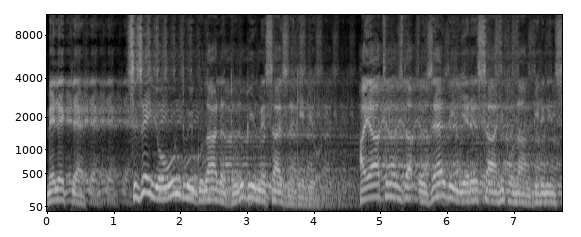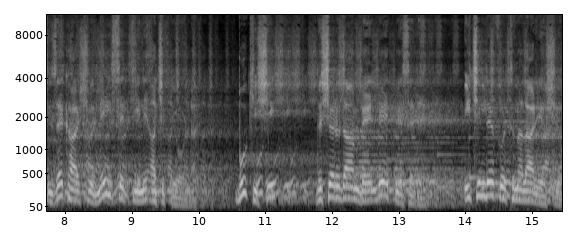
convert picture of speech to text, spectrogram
Melekler size yoğun duygularla dolu bir mesajla geliyor. Hayatınızda özel bir yere sahip olan birinin size karşı ne hissettiğini açıklıyorlar. Bu kişi dışarıdan belli etmese de içinde fırtınalar yaşıyor.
